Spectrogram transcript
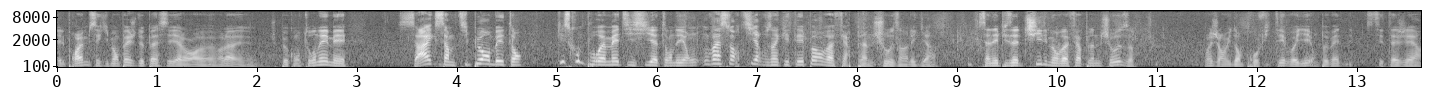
Et le problème c'est qu'il m'empêche de passer. Alors euh, voilà, je peux contourner mais C'est vrai que c'est un petit peu embêtant Qu'est-ce qu'on pourrait mettre ici Attendez, on, va sortir, vous inquiétez pas, on va faire plein de choses, hein, les gars. C'est un épisode chill, mais on va faire plein de choses. Moi, j'ai envie d'en profiter, vous voyez, on peut mettre des petites étagères.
